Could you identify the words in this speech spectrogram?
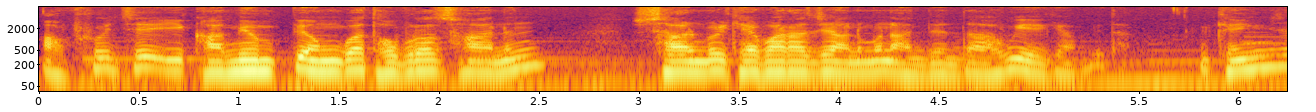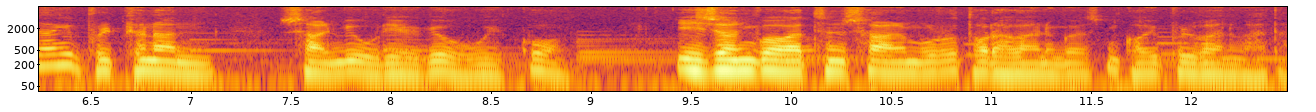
앞으로 이제 이 감염병과 더불어 사는 삶을 개발하지 않으면 안 된다 하고 얘기합니다. 굉장히 불편한 삶이 우리에게 오고 있고 이전과 같은 삶으로 돌아가는 것은 거의 불가능하다.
